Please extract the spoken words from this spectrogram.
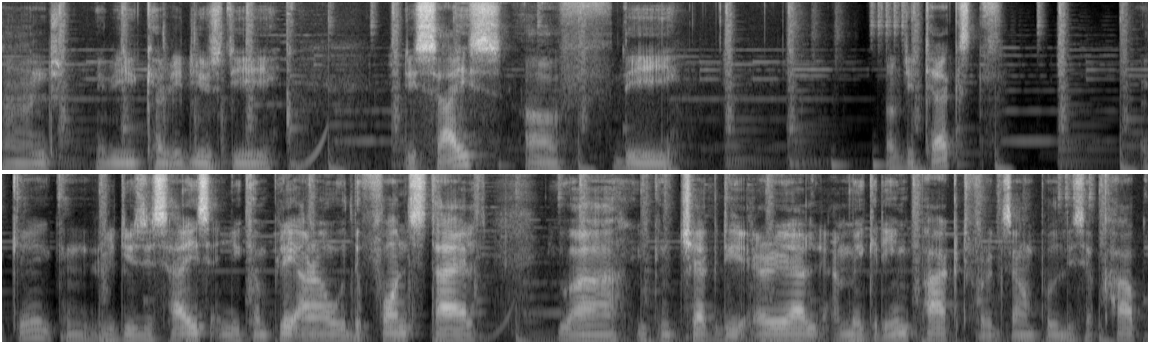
And maybe you can reduce the the size of the of the text. Okay you can reduce the size and you can play around with the font style you are you can check the Arial and make it impact. For example this is a cup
